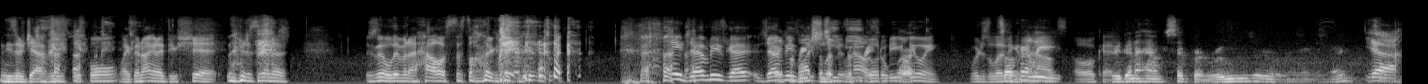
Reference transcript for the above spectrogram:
These are Japanese people. Like they're not gonna do shit. They're just gonna. They're just gonna live in a house. That's all they're gonna do. hey, Japanese guy, Japanese reason people in this house. go What to are you work. doing? We're just So living in the apparently house. Oh, okay. You're gonna have separate rooms, or, or right? Yeah.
